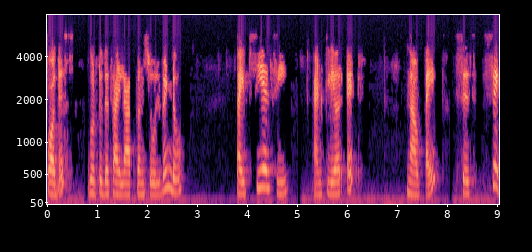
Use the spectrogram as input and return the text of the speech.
For this, go to the Scilab console window, type CLC and clear it now type sys6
